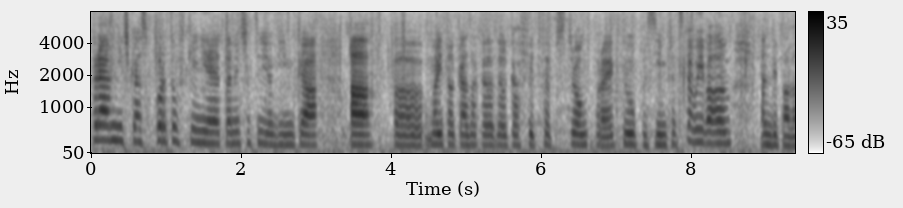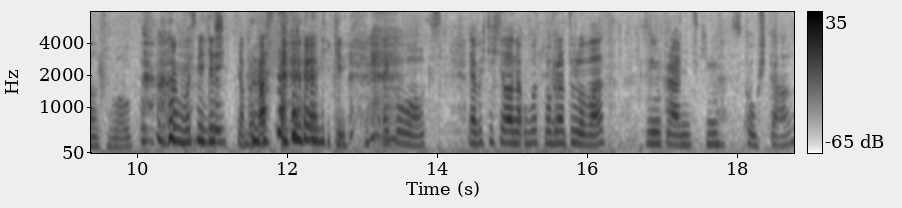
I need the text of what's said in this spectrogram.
právnička, sportovkyně, tanečnice, jogínka a uh, majitelka a zakladatelka Fit Fab Strong projektu. Prosím, představuji vám Andy Pavelcovou. Moc mě těší. Na podcast. Díky. Eco Walks. Já bych ti chtěla na úvod pogratulovat tvým právnickým zkouškám.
